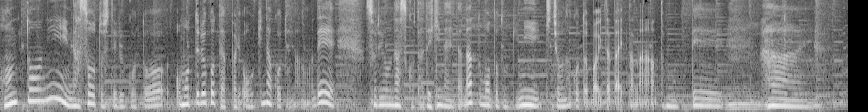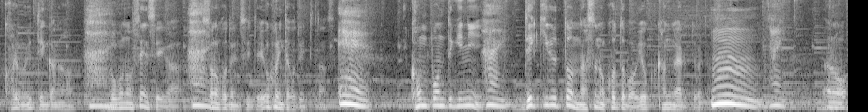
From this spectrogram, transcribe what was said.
本当になそうとしていること思っていることはやっぱり大きなことなのでそれをなすことはできないんだなと思った時に貴重な言葉をいただいたなと思って、うん。はい。これも言っていいんかな、はい。僕の先生がはい。そのことについてよく似たこと言ってたんです、ええ。根本的にはい。できるとなすの言葉をよく考えるって言われたうん。はい。あの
